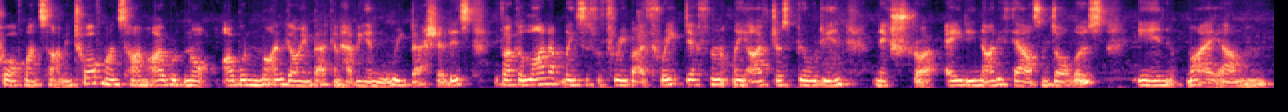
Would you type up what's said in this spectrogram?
12 months time in 12 months time i would not i wouldn't mind going back and having a rebash at this if i could line up leases for three by three definitely i've just built in an extra 80 90000 dollars in my um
